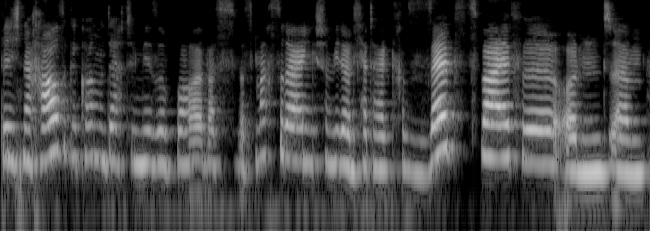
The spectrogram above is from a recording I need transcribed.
bin ich nach Hause gekommen und dachte mir so, boah, was, was machst du da eigentlich schon wieder? Und ich hatte halt krasse Selbstzweifel und ähm,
